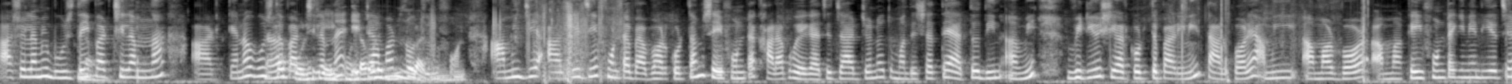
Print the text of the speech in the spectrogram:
আসলে আমি বুঝতেই পারছিলাম না। আর কেন বুঝতে হ্যাঁ, পারছিলাম না? এটা আমার নতুন ফোন। আমি যে আগে যে ফোনটা ব্যবহার করতাম সেই ফোনটা খারাপ হয়ে গেছে। যার জন্য তোমাদের সাথে এতদিন আমি ভিডিও শেয়ার করতে পারিনি। তারপরে আমি আমার বর আমাকে এই ফোনটা কিনে দিয়েছে।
